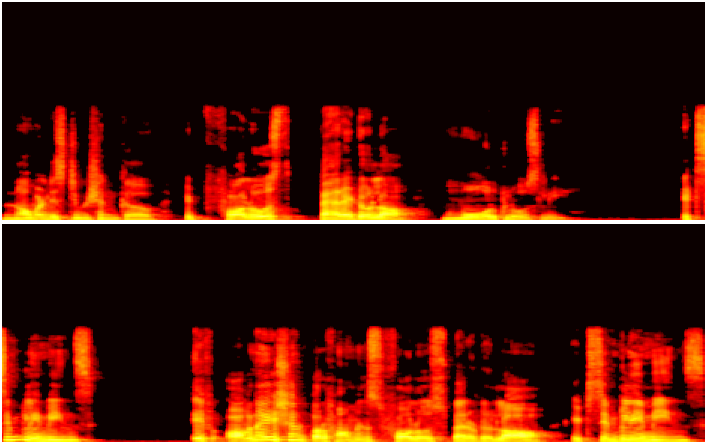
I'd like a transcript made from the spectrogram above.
normal distribution curve, it follows Pareto law more closely. It simply means if organization performance follows Pareto law, it simply means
